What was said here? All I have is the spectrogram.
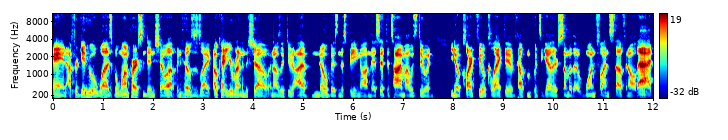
and I forget who it was, but one person didn't show up. And Hills is like, "Okay, you're running the show," and I was like, "Dude, I have no business being on this." At the time, I was doing you know, Clark Field Collective, helping put together some of the one fun stuff and all that.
